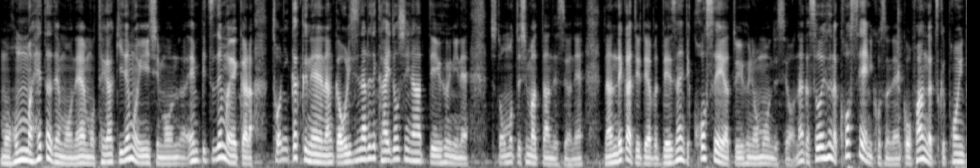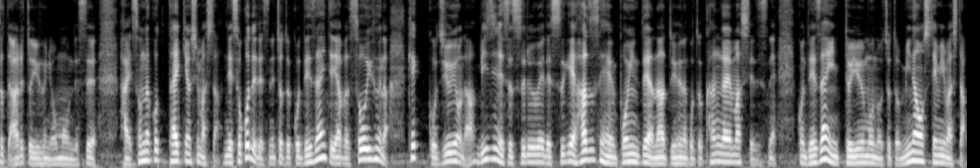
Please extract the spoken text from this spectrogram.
もうほんま下手でもね、もう手書きでもいいし、もう鉛筆でもええから、とにかくね、なんかオリジナルで書いてほしいなっていう風にね、ちょっと思ってしまったんですよね。なんでかっていうとやっぱデザインって個性やという風に思うんですよ。なんかそういう風な個性にこそね、こうファンがつくポイントってあるという風に思うんです。はい、そんなこと体験をしました。で、そこでですね、ちょっとこうデザインってやっぱそういう風な結構重要なビジネスする上ですげえ外せへんポイントやなという風なことを考えましてですね、このデザインというものをちょっと見直してみました。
